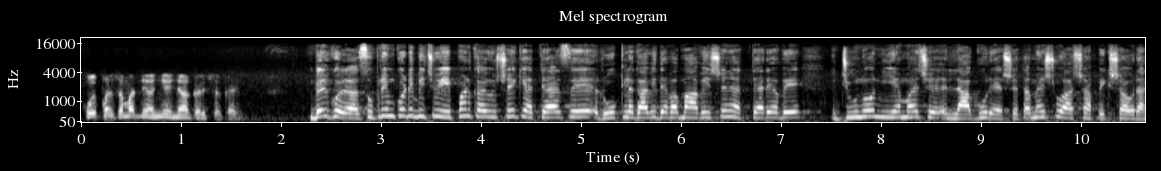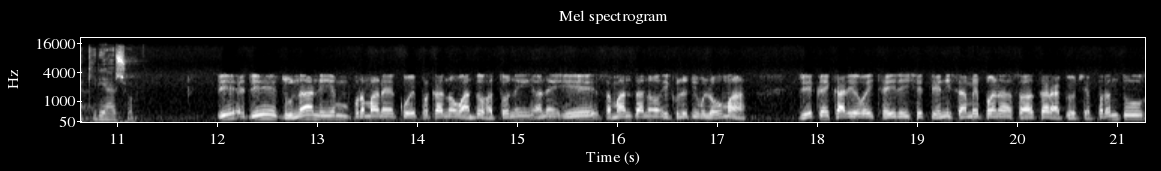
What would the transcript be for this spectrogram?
કોઈ પણ સમાજને અન્યાય ના કરી શકાય. બિલકુલ. સુપ્રીમ કોર્ટે બીજું એ પણ કહ્યું છે કે અત્યારે રોક લગાવી દેવામાં આવી છે ને અત્યારે હવે જૂનો નિયમ જ લાગુ રહેશે. તમે શું આશા અપેક્ષાઓ રાખી રહ્યા છો? જે જે જૂના નિયમ પ્રમાણે કોઈ પ્રકારનો વાંધો હતો નહીં અને એ સમાનતાનો ઇક્વલિટી લોમાં જે કંઈ કાર્યવાહી થઈ રહી છે તેની સામે પણ સહકાર આપ્યો છે. પરંતુ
